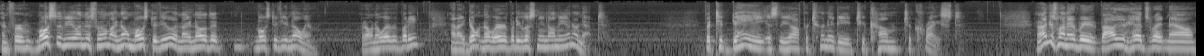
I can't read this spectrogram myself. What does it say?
And for most of you in this room, I know most of you, and I know that most of you know him. I don't know everybody, and I don't know everybody listening on the internet. But today is the opportunity to come to Christ. And I just want everybody to bow your heads right now.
